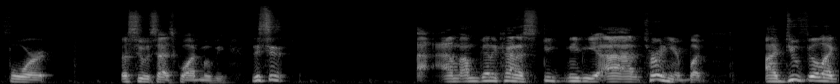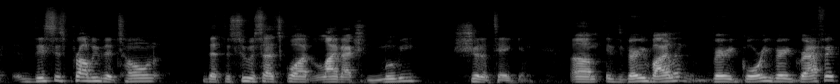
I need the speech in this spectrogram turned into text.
for a Suicide Squad movie. This is I'm, I'm going to kind of speak maybe out of turn here, but I do feel like this is probably the tone that the Suicide Squad live action movie should have taken. Um, it's very violent, very gory, very graphic.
